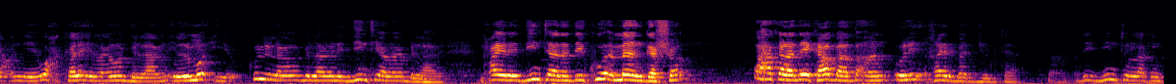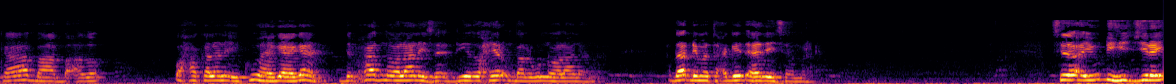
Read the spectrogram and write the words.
yacni wax kale lagama bilaabin ilmo iyo kulli lagama bilaabin diintiyaa laga bilaabay maxaa yeele diintaada hadday ku ammaan gasho waxa kale hadday kaa baaba-aan weli khayr baad joogtaa. Hadday diintu laakiin kaa baaba-do waxa kalena ay ku hagaagaan. De maxaad noolaanaysaa adduunyada wax yar unbaa lagu noolaanana haddaad dhimato xaggeed aadeysaa marka. Sida ayuu dhihi jiray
